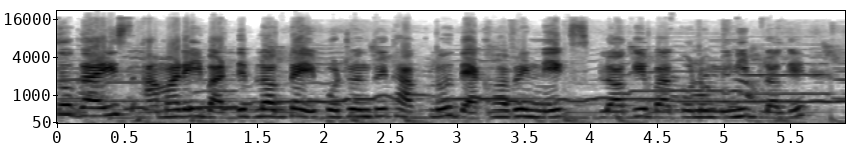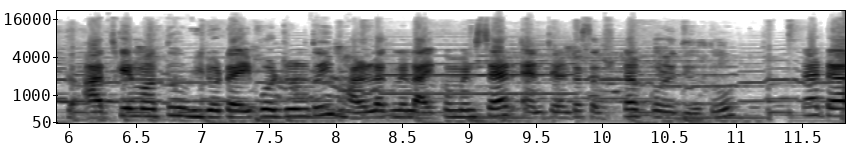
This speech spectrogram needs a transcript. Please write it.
তো গাইস আমার এই বার্থডে ব্লগটা এ পর্যন্তই থাকল। দেখা হবে নেক্সট ব্লগে বা কোনো মিনি ব্লগে তো আজকের মতো ভিডিওটা এই পর্যন্তই। ভালো লাগলে লাইক কমেন্ট শেয়ার অ্যান্ড চ্যানেলটা সাবস্ক্রাইব করে দিও তো। টাটা!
